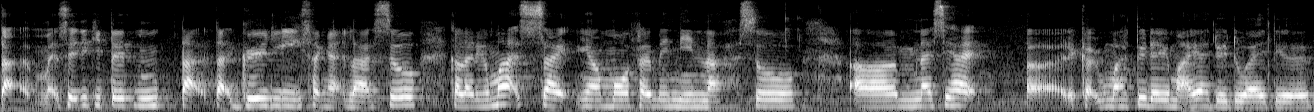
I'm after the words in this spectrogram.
tak maksudnya kita tak tak girly sangat lah. So kalau dengan mak side yang more feminine lah. So um, nasihat uh, dekat rumah tu dari mak ayah dua-dua ada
